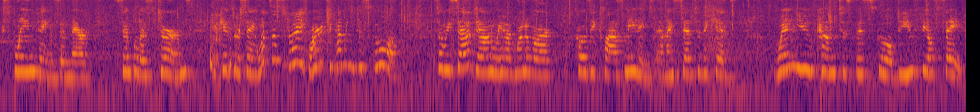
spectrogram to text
explain things in their simplest terms, the kids were saying, what's a strike? Why aren't you coming to school? So we sat down, we had one of our cozy class meetings, and I said to the kids, when you come to this school, do you feel safe?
